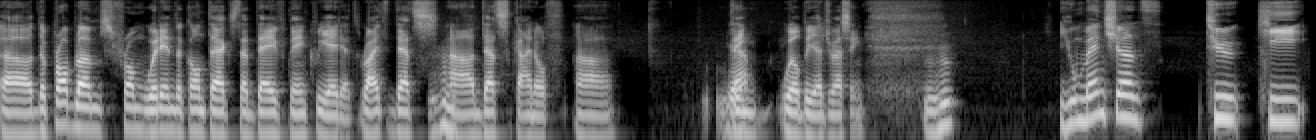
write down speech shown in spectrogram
uh, the problems from within the context that they've been created, right? That's mm -hmm. uh, that's kind of uh, thing yeah. we'll be addressing. Mm -hmm. You mentioned two key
